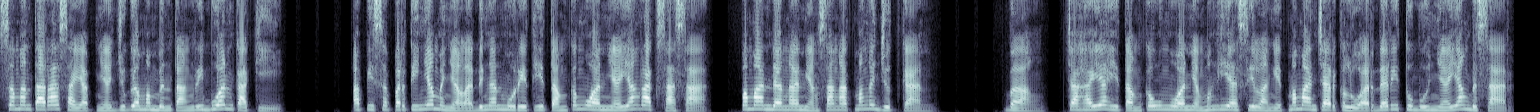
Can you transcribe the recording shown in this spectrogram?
sementara sayapnya juga membentang ribuan kaki. Api sepertinya menyala dengan murid hitam keunguannya yang raksasa. Pemandangan yang sangat mengejutkan. Bang, cahaya hitam keunguan yang menghiasi langit memancar keluar dari tubuhnya yang besar.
